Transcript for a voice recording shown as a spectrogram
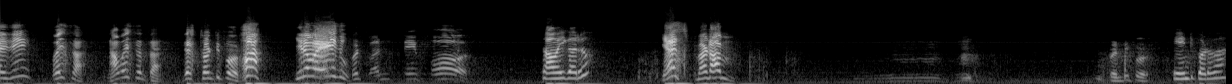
ఇది? వయసా? నా వయసు ఎంత? Just twenty four. హా! ఇరవై ఐదు. ట్వంటీ ఫోర్. రామయ్య గారు? ఎస్ మేడం ఏంటి గొడవ?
